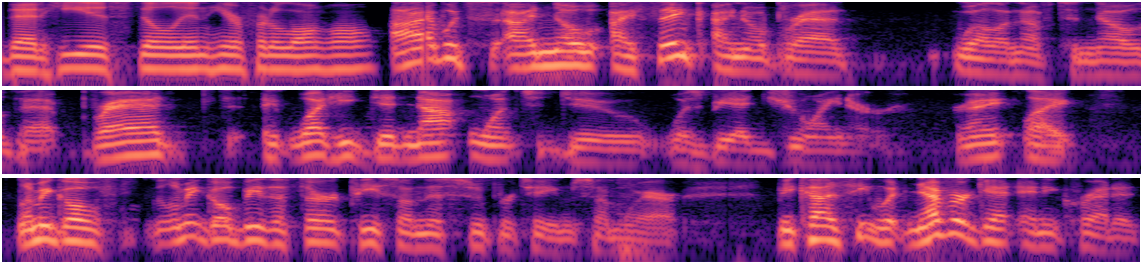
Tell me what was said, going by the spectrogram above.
that he is still in here for the long haul? I would. I know. I think I know Brad well enough to know that Brad, what he did not want to do was be a joiner, right? Like let me go let me go be the third piece on this super team somewhere because he would never get any credit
